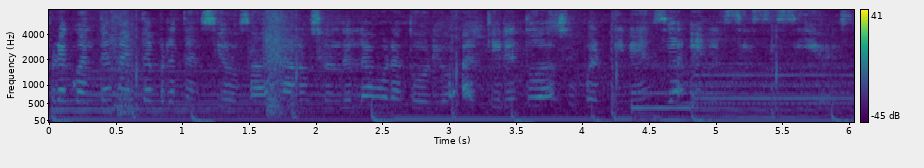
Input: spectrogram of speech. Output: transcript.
Frecuentemente pretenciosa, la noción del laboratorio adquiere toda su pertinencia en el CCCS.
